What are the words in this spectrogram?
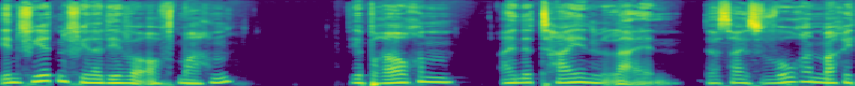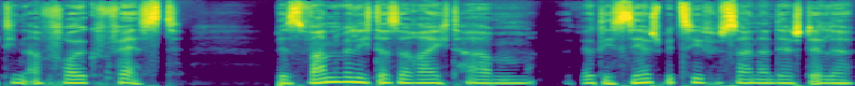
Den vierten Fehler, den wir oft machen, wir brauchen eine Timeline. Das heißt, woran mache ich den Erfolg fest? Bis wann will ich das erreicht haben? Wirklich sehr spezifisch sein an der Stelle.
